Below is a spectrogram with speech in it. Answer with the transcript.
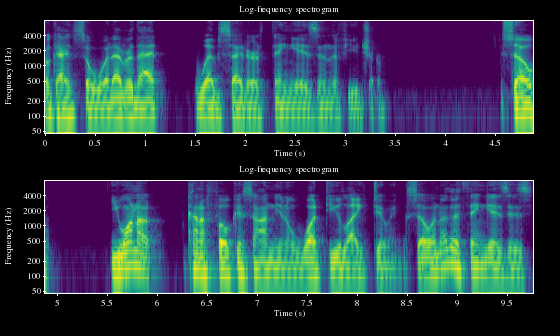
Okay. So, whatever that website or thing is in the future. So, you want to kind of focus on, you know, what do you like doing? So, another thing is, is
